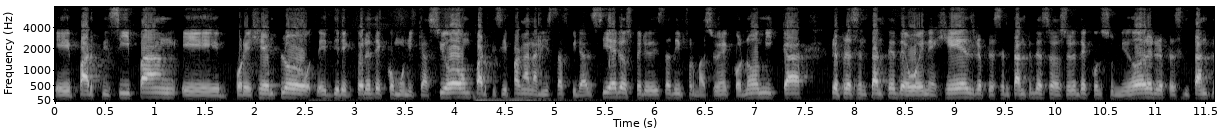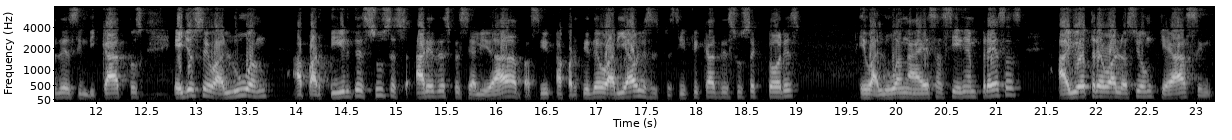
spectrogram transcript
eh, participan, eh, por ejemplo, eh, directores de comunicación, participan analistas financieros, periodistas de información económica, representantes de ONGs, representantes de asociaciones de consumidores, representantes de sindicatos. Ellos evalúan a partir de sus áreas de especialidad, a partir de variables específicas de sus sectores, evalúan a esas 100 empresas. Hay otra evaluación que hacen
